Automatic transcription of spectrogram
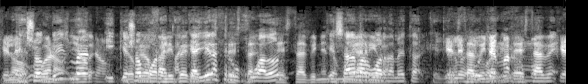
Que Que, son bueno, Griezmann yo- y que son Morata. Felipe, que que ayer hace un jugador que salva al guardameta. Que Que les está guste viniendo- más que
